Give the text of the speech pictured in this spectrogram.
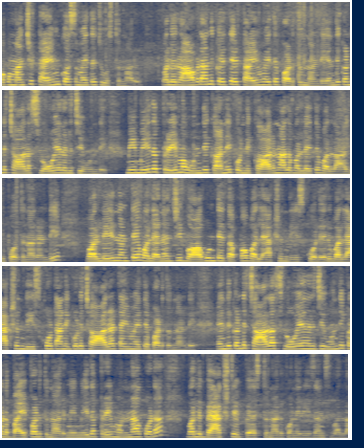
ఒక మంచి టైం కోసం అయితే చూస్తున్నారు. వాళ్ళు రావడానికైతే టైం అయితే పడుతుందండి. ఎందుకంటే చాలా స్లో ఎనర్జీ ఉంది. మీ మీద ప్రేమ ఉంది కానీ కొన్ని కారణాల వల్ల అయితే వాళ్ళు ఆగిపోతున్నారండి. వాళ్ళు ఏంటంటే వాళ్ళ ఎనర్జీ బాగుంటే తప్ప వాళ్ళు యాక్షన్ తీసుకోలేరు. వాళ్ళు యాక్షన్ తీసుకోవడానికి కూడా చాలా టైం అయితే పడుతుందండి. ఎందుకంటే చాలా స్లో ఎనర్జీ ఉంది. ఇక్కడ భయపడుతున్నారు. మీ మీద ప్రేమ ఉన్నా కూడా వాళ్ళు బ్యాక్ స్టెప్ వేస్తున్నారు కొన్ని రీజన్స్ వల్ల.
